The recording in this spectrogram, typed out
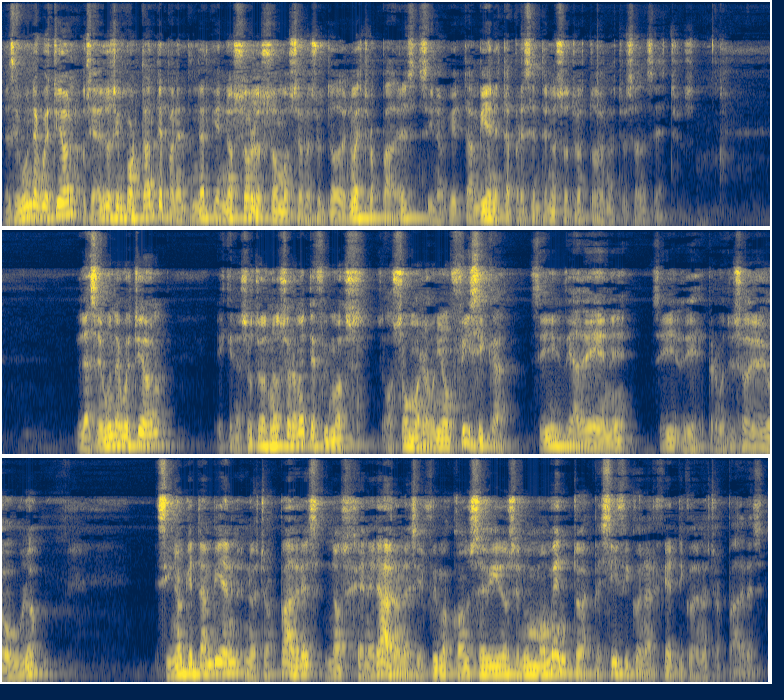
La segunda cuestión, o sea, eso es importante para entender que no solo somos el resultado de nuestros padres, sino que también está presente en nosotros todos nuestros ancestros. La segunda cuestión es que nosotros no solamente fuimos o somos la unión física ¿sí? de ADN, ¿sí? de espermatozoide y óvulo, sino que también nuestros padres nos generaron, es decir, fuimos concebidos en un momento específico energético de nuestros padres.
